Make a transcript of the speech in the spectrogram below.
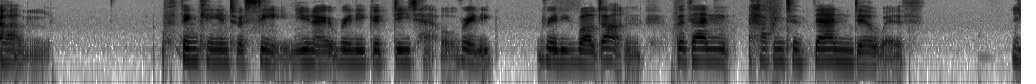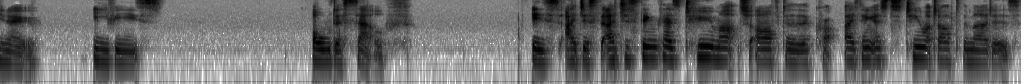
um thinking into a scene you know really good detail really really well done. But then having to then deal with you know, Evie's older self is I just I just think there's too much after the I think there's too much after the murders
